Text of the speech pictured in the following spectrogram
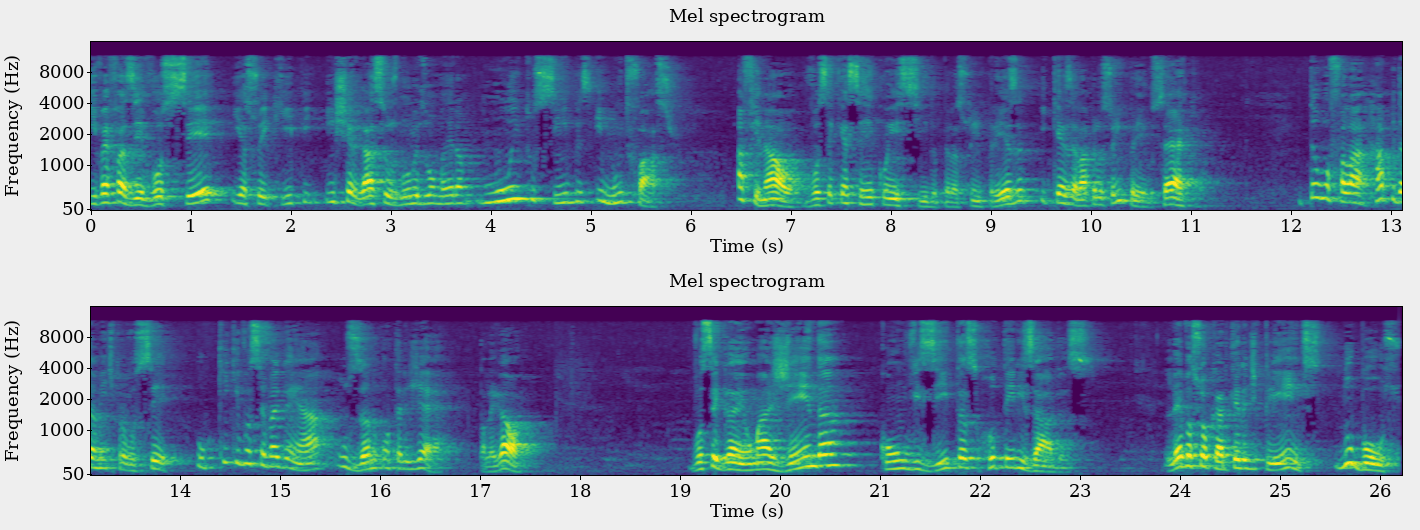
e vai fazer você e a sua equipe enxergar seus números de uma maneira muito simples e muito fácil. Afinal, você quer ser reconhecido pela sua empresa e quer zelar pelo seu emprego, certo? Então eu vou falar rapidamente para você o que, que você vai ganhar usando o ContaLGE. Tá legal? Você ganha uma agenda com visitas roteirizadas. Leva sua carteira de clientes no bolso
